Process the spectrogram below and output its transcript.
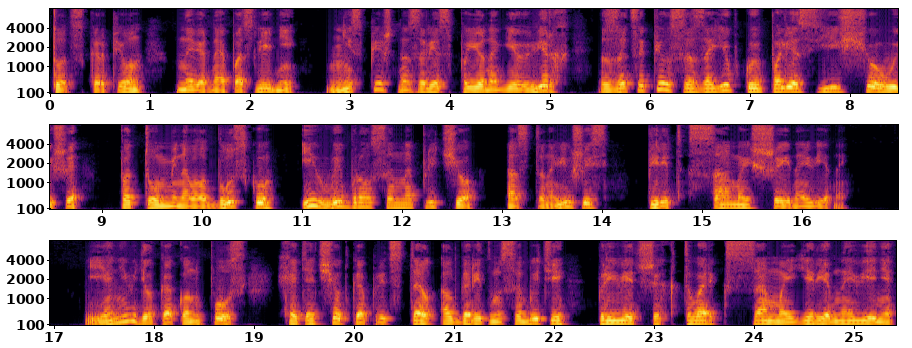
Тот скорпион, наверное, последний, неспешно залез по ее ноге вверх, зацепился за юбку и полез еще выше, потом миновал блузку и выбрался на плечо, остановившись перед самой шейной веной. Я не видел, как он полз, хотя четко представил алгоритм событий, приведших тварь к самой еревной вене,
